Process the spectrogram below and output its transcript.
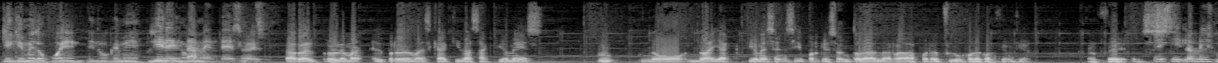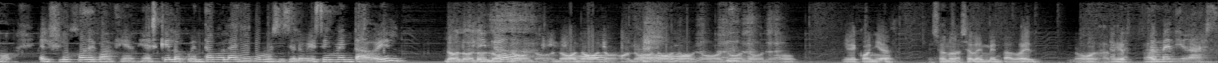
que que me lo cuenten o que me expliquen. me- Directamente, eso es. Claro, el problema, el problema es que aquí las acciones mm, no, no hay acciones en sí, porque son todas narradas por el flujo de conciencia. Entonces, Sí, sí, lo mismo. El flujo de conciencia. Es que lo cuenta Bolaño como si se lo hubiese inventado él. no, no, no, no, No, no, no, no, no, no, no, no, no, no, no, no, ni de coña. Eso no se lo ha inventado él. No, a No, ver, no me digas.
